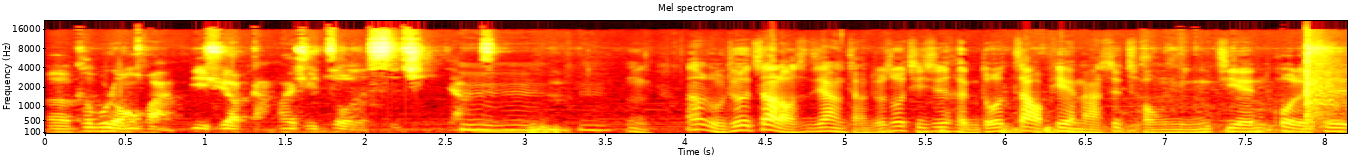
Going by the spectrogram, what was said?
呃，刻不容缓，必须要赶快去做的事情，这样子。嗯嗯嗯嗯。那我觉得赵老师这样讲，就是说，其实很多照片啊，是从民间或者是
